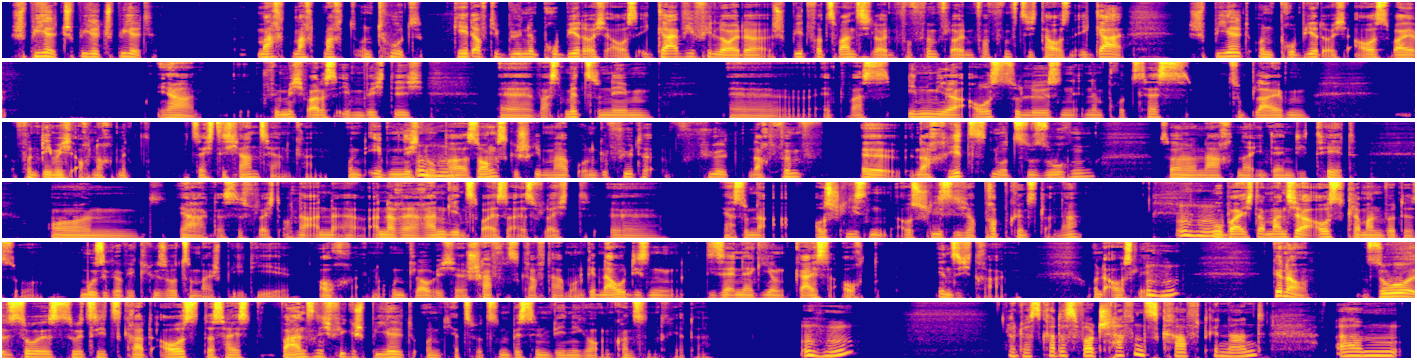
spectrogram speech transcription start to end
spielt, spielt, spielt. Macht, macht, macht und tut. Geht auf die Bühne, probiert euch aus. Egal wie viele Leute, spielt vor 20 Leuten, vor 5 Leuten, vor 50.000, egal. Spielt und probiert euch aus, weil ja, für mich war das eben wichtig, äh, was mitzunehmen, äh, etwas in mir auszulösen, in einem Prozess zu bleiben, von dem ich auch noch mit, mit 60 Jahren zehren kann. Und eben nicht mhm. nur ein paar Songs geschrieben habe und gefühlt, gefühlt nach fünf, äh, nach Hits nur zu suchen, sondern nach einer Identität. Und ja, das ist vielleicht auch eine andere Herangehensweise als vielleicht äh, ja so eine ausschließen, ausschließlicher Popkünstler, ne? Mhm. Wobei ich da manche ausklammern würde, so Musiker wie Clouseau zum Beispiel, die auch eine unglaubliche Schaffenskraft haben und genau diesen, diese Energie und Geist auch in sich tragen und ausleben. Mhm. Genau. So, so, ist, so sieht's gerade aus. Das heißt, wahnsinnig viel gespielt und jetzt wird's ein bisschen weniger und konzentrierter. Mhm. Ja, du hast gerade das Wort Schaffenskraft genannt. Ähm,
